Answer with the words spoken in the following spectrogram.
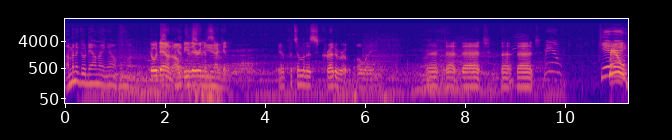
I'm gonna go down right now. Hold on. Go down. I I'll be there in a you. second. I gotta put some of this credit away. That, that, that, that, that. Meow. Kitty. Meow.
